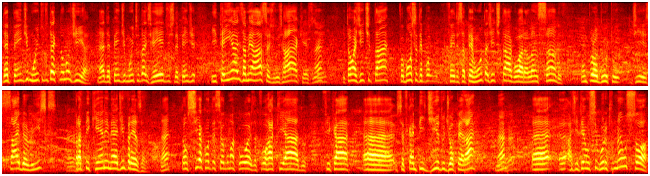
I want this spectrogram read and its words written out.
depende muito de tecnologia, né, depende muito das redes, depende e tem as ameaças dos hackers, né? Então a gente está, foi bom você ter feito essa pergunta, a gente está agora lançando um produto de cyber risks para pequena e média empresa. Né? Então, se acontecer alguma coisa, for hackeado, ficar, uh, você ficar impedido de operar, né? Uh, a gente tem um seguro que não só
